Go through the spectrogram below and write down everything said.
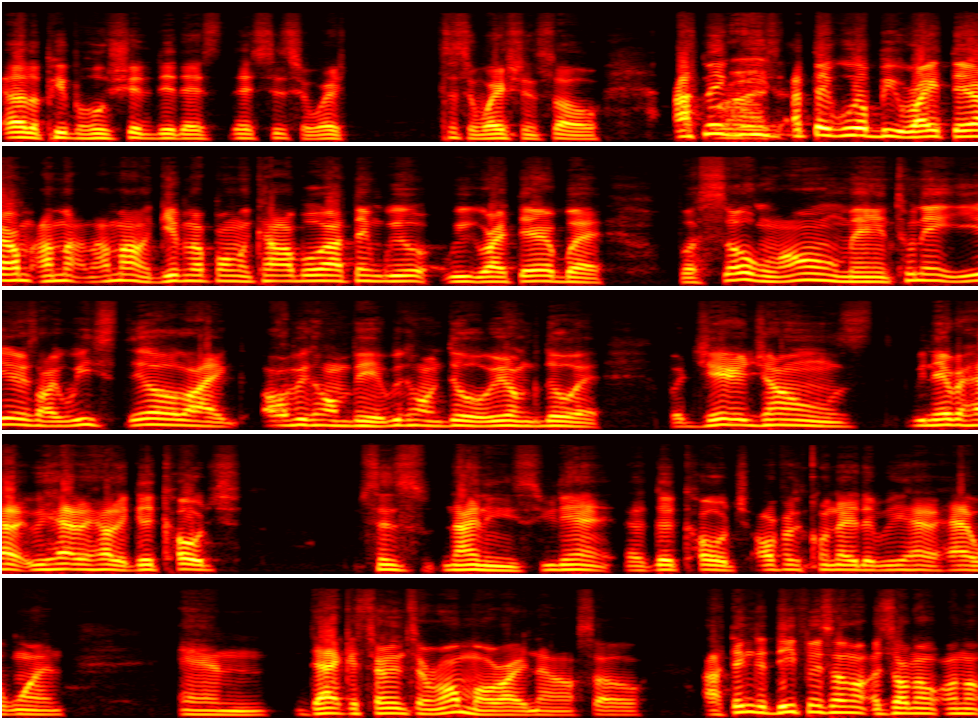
other people who should have did this, this situation situation. So I think right. I think we'll be right there. I'm, I'm not I'm not giving up on the Cowboy. I think we'll we right there, but for so long, man, 28 years, like we still like, oh, we're gonna be it, we're gonna do it, we're gonna do it. But Jerry Jones, we never had we haven't had a good coach since 90s. You didn't a good coach, offensive coordinator, we have had one, and Dak is turning to Romo right now. So I think the defense on, is on a, on a,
